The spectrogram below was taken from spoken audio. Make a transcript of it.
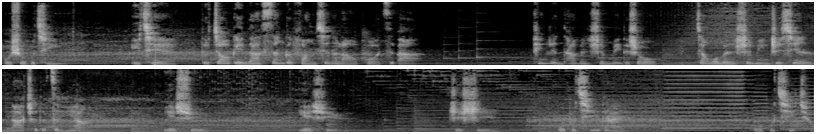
我说不清，一切都交给那三个纺线的老婆子吧。听任他们神秘的手，将我们生命之线拉扯的怎样？也许，也许，只是我不期待，我不祈求。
